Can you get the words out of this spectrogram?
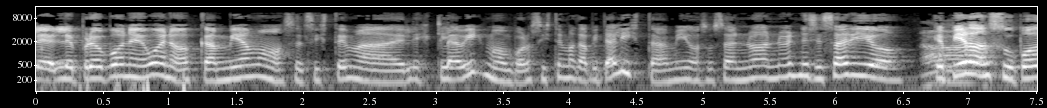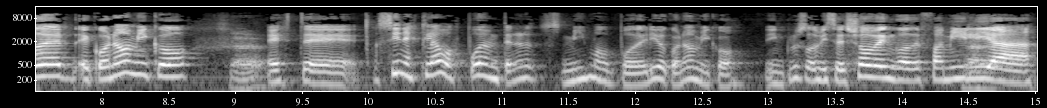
le, le- propone, bueno, cambiamos el sistema del esclavismo por sistema capitalista, amigos. O sea, no, no es necesario que Ah. pierdan su poder económico. Este, sin esclavos pueden tener mismo poderío económico. Incluso dice, yo vengo de familia,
